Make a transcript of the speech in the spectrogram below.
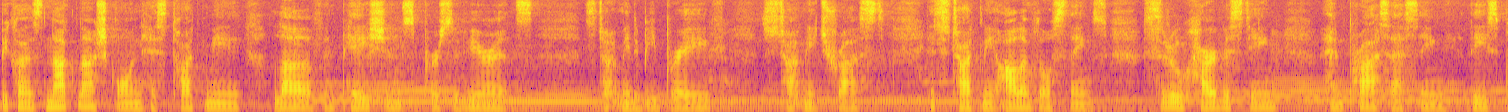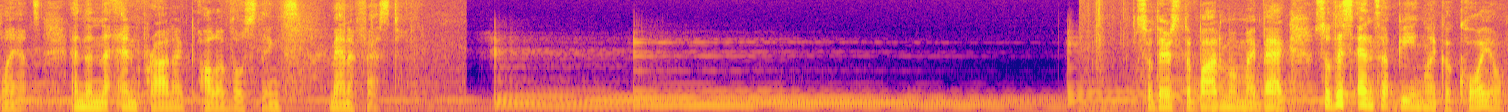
Because Naknashkon has taught me love and patience, perseverance. It's taught me to be brave. It's taught me trust. It's taught me all of those things through harvesting and processing these plants. And then the end product, all of those things manifest. So there's the bottom of my bag. So this ends up being like a coil.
